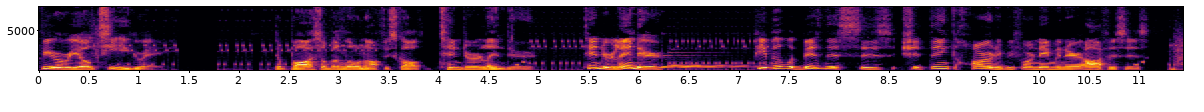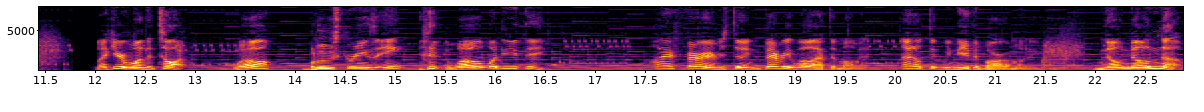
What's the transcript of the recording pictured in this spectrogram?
Furio Tigre. The boss of a loan office called Tender Lender. Tender Lender? People with businesses should think harder before naming their offices. Like you're one to talk. Well, Blue Screens Inc. well, what do you think? Our firm is doing very well at the moment. I don't think we need to borrow money. No, no, no.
